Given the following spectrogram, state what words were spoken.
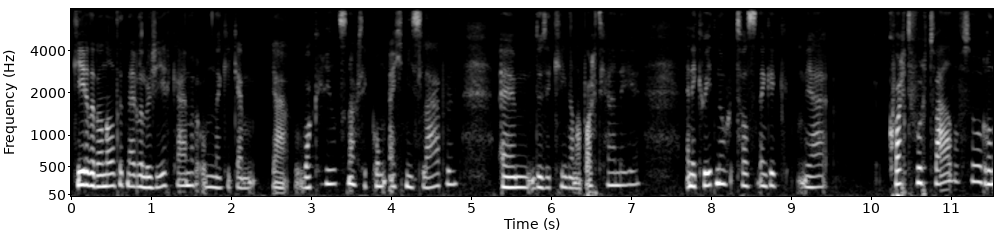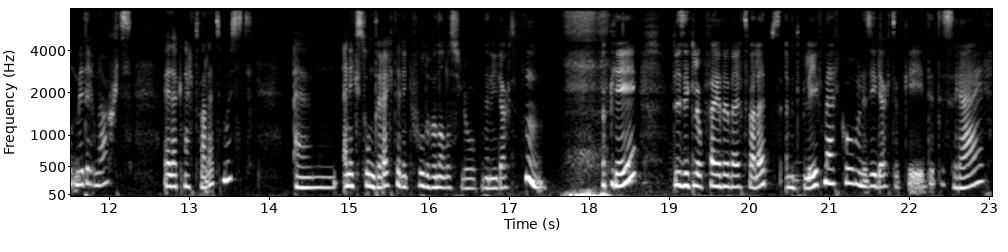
keerde dan altijd naar de logeerkamer, omdat ik hem ja, wakker hield s'nachts. Ik kon echt niet slapen. Um, dus ik ging dan apart gaan liggen. En ik weet nog, het was denk ik ja, kwart voor twaalf of zo, rond middernacht, eh, dat ik naar het toilet moest. Um, en ik stond recht en ik voelde van alles lopen. En ik dacht, hmm, oké. Okay. Dus ik loop verder naar het toilet en het bleef maar komen. Dus ik dacht, oké, okay, dit is raar.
